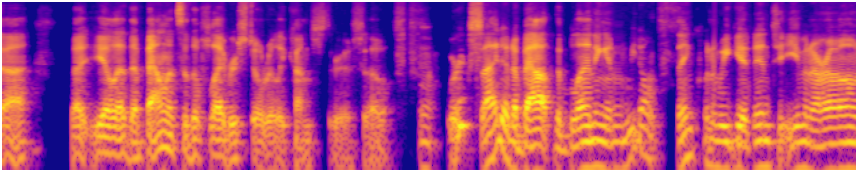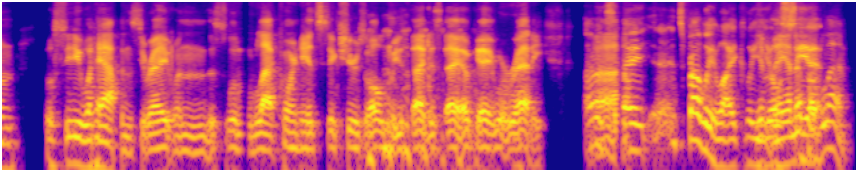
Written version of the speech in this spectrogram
uh, but you know the balance of the flavor still really comes through. So yeah. we're excited about the blending, and we don't think when we get into even our own we'll see what happens, right? When this little black corn hits six years old and we decide to say, okay, we're ready. I would uh, say it's probably likely you'll see it. Blend.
